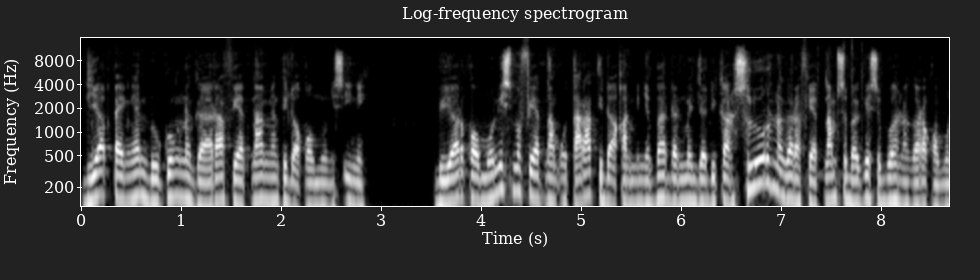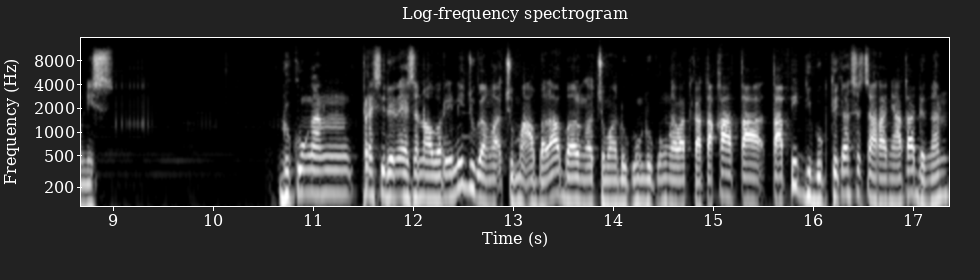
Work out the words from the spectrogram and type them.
dia pengen dukung negara Vietnam yang tidak komunis ini. Biar komunisme Vietnam Utara tidak akan menyebar dan menjadikan seluruh negara Vietnam sebagai sebuah negara komunis. Dukungan Presiden Eisenhower ini juga nggak cuma abal-abal, nggak cuma dukung-dukung lewat kata-kata, tapi dibuktikan secara nyata dengan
